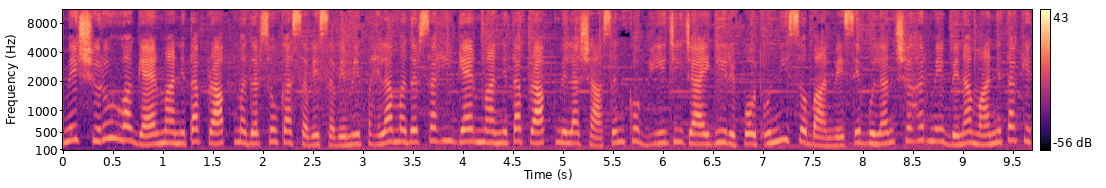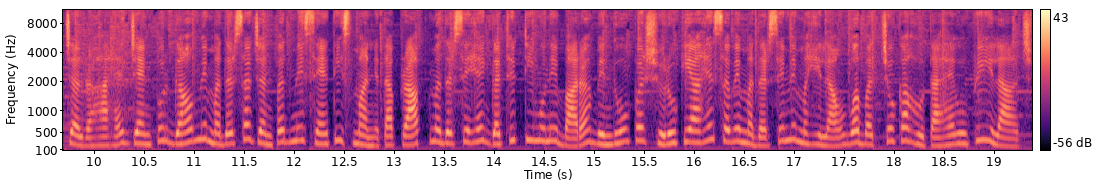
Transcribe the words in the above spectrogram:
में शुरू हुआ गैर मान्यता प्राप्त मदरसों का सवे सवे में पहला मदरसा ही गैर मान्यता प्राप्त मिला। शासन को भेजी जाएगी रिपोर्ट उन्नीस सौ बानवे से बुलंदशहर में बिना मान्यता के चल रहा है। जैनपुर गाँव में मदरसा जनपद में सैंतीस मान्यता प्राप्त मदरसे है। गठित टीमों ने 12 बिंदुओं पर शुरू किया है। सवे मदरसे में महिलाओं व बच्चों का होता है ऊपरी इलाज।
